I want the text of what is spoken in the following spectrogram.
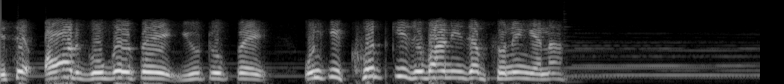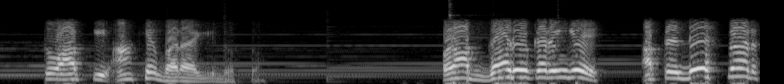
इसे और गूगल पे यूट्यूब पे, उनकी खुद की जुबानी जब सुनेंगे ना तो आपकी आँखें भर आएगी दोस्तों। और आप गर्व करेंगे अपने देश पर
